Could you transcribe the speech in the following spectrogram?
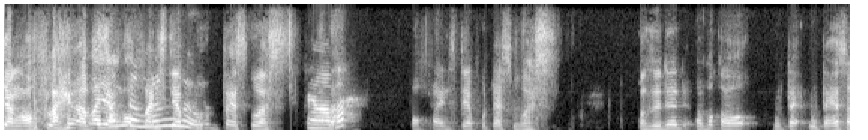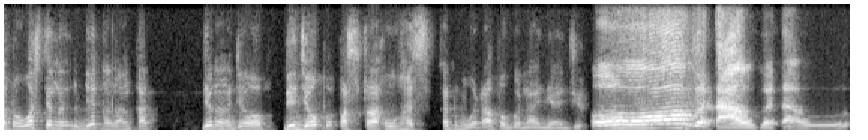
yang offline apa yang offline setiap lu. tes uas Yang apa? offline setiap tes uas maksudnya apa kalau UT, UTS atau uas dia nggak- dia nggak ngangkat dia nggak jawab dia jawab pas setelah uas kan buat apa gue nanya anjir Oh, gue tahu, gue tahu.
